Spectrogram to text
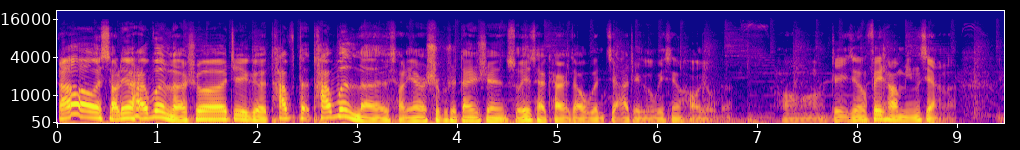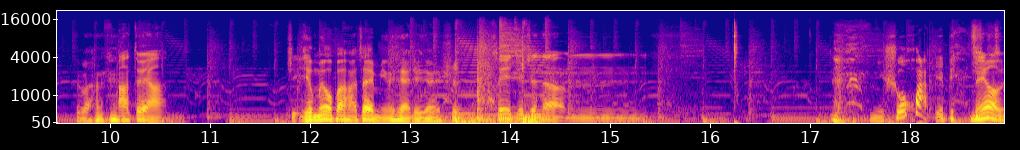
然后小玲还问了，说这个他他他问了小玲儿是不是单身，所以才开始要问加这个微信好友的。哦，这已经非常明显了，对吧？啊，对啊，这已经没有办法再明显这件事情。所以就真的，嗯，你说话别别没有，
